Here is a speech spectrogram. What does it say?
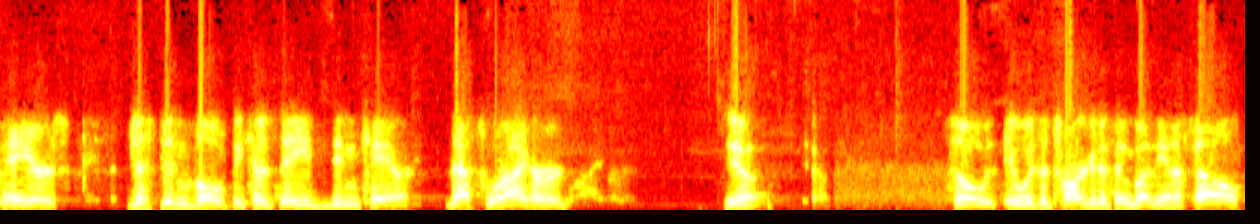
payers just didn't vote because they didn't care. That's what I heard. Yeah. So it was a targeted thing by the NFL.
